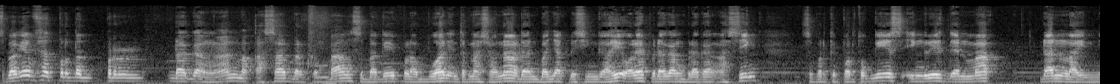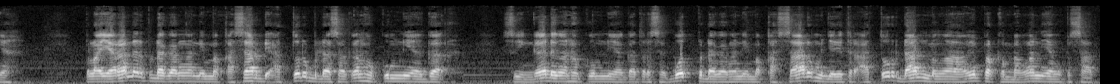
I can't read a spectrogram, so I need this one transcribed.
Sebagai pusat perdagangan, Makassar berkembang sebagai pelabuhan internasional dan banyak disinggahi oleh pedagang-pedagang asing seperti Portugis, Inggris, Denmark, dan lainnya. Pelayaran dan perdagangan di Makassar diatur berdasarkan hukum niaga, sehingga dengan hukum niaga tersebut perdagangan di Makassar menjadi teratur dan mengalami perkembangan yang pesat.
